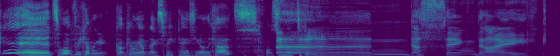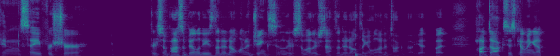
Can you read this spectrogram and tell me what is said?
Good. So what have we coming got coming up next week? Anything on the cards? What's on the ticket? Uh, nothing that I can say for sure. There's some possibilities that I don't want to jinx, and there's some other stuff that I don't think I'm allowed to talk about yet. But Hot Docs is coming up,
